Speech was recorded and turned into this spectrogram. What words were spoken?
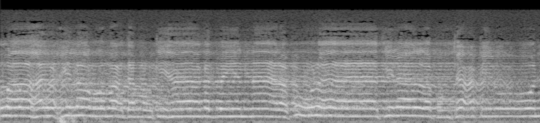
الله يحيي الأرض بعد موتها. قد بينا لكم الآيات لعلكم تعقلون.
